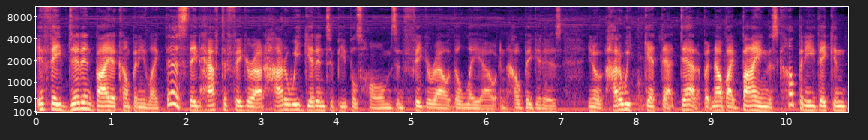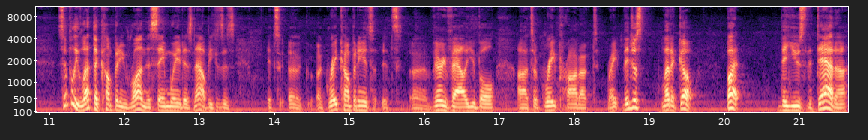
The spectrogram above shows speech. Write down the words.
If they didn't buy a company like this, they'd have to figure out how do we get into people's homes and figure out the layout and how big it is. You know, how do we get that data? But now by buying this company, they can simply let the company run the same way it is now because it's it's a, a great company. It's it's uh, very valuable. Uh, it's a great product, right? They just let it go, but they use the data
